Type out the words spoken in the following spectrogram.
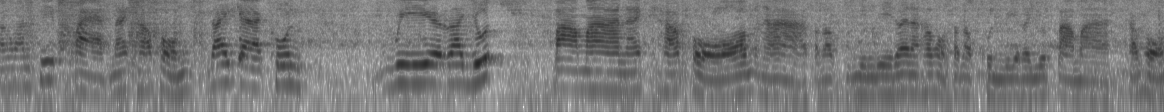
รางวัลที่ 8 นะครับผมได้แก่คุณวีรยุทธ์ปามานะครับผมอ่าสำหรับยินดีด้วยนะครับผมสำหรับคุณวีรยุทธ์ปามาครับผม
